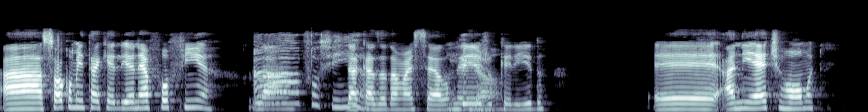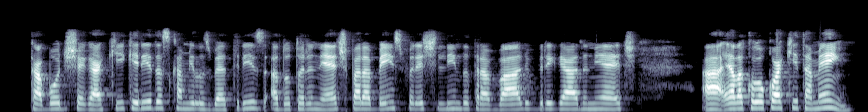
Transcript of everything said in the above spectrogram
Ah, só comentar que a Eliane é a fofinha lá ah, fofinha. da casa da Marcela. Um Legal. beijo, querido. É, a Niete Roma acabou de chegar aqui. Queridas Camilas Beatriz, a doutora Niete, parabéns por este lindo trabalho. Obrigada, Niete. Ah, ela colocou aqui também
